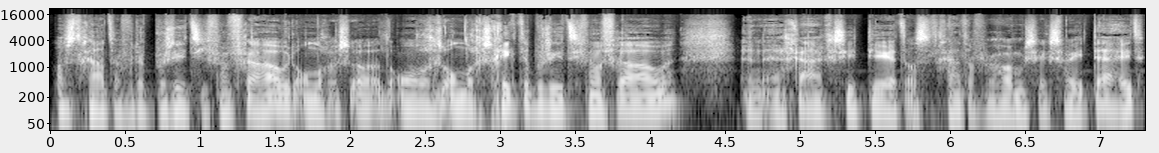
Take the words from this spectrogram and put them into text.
Als het gaat over de positie van vrouwen, de, onderges- de onderges- ondergeschikte positie van vrouwen. En, en graag geciteerd als het gaat over homoseksualiteit.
